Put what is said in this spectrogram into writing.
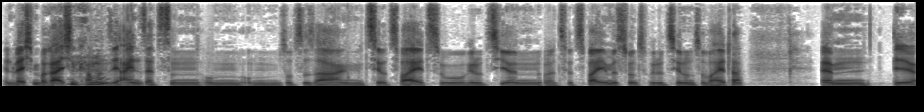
in welchen Bereichen mhm. kann man mhm. sie einsetzen, um, um sozusagen CO2 zu reduzieren oder CO2-Emissionen zu reduzieren und so weiter. Ähm, äh,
